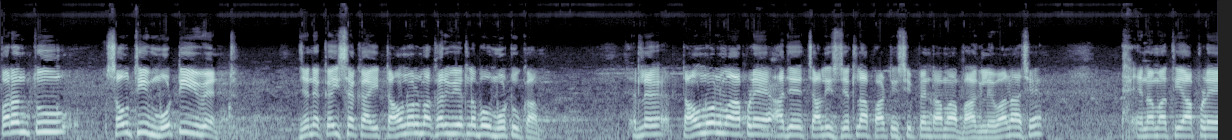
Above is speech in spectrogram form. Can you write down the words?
પરંતુ સૌથી મોટી ઇવેન્ટ જેને કહી શકાય ટાઉન હોલમાં કરવી એટલે બહુ મોટું કામ. એટલે ટાઉન હોલમાં આપણે આજે ચાલીસ જેટલા પાર્ટિસિપન્ટ આમાં ભાગ લેવાના છે. એનામાંથી આપણે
